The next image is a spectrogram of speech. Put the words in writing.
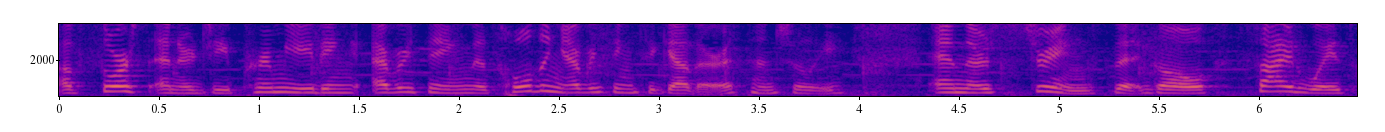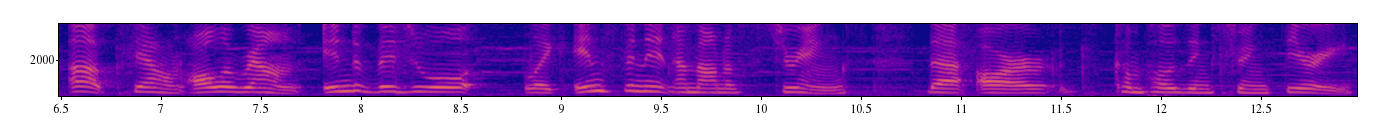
of source energy permeating everything that's holding everything together, essentially. And there's strings that go sideways, up, down, all around, individual, like infinite amount of strings that are composing string theory,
